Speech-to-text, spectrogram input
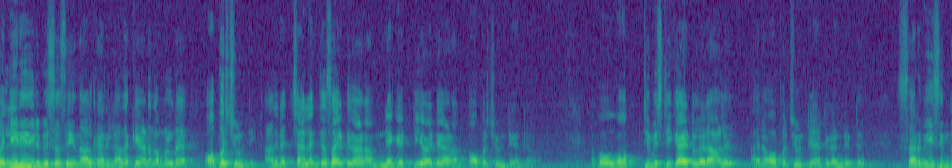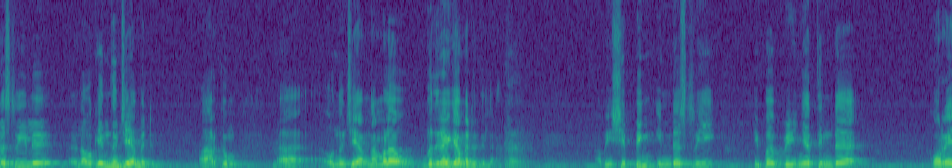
വലിയ രീതിയിൽ ബിസിനസ് ചെയ്യുന്ന ആൾക്കാരില്ല. അതൊക്കെയാണ് നമ്മളുടെ ഓപ്പർച്യൂണിറ്റി അതിനെ ചലഞ്ചസ് ആയിട്ട് കാണാം നെഗറ്റീവായിട്ട് കാണാം ഓപ്പർച്യൂണിറ്റി ആയിട്ട് കാണാം. അപ്പോൾ ഓപ്റ്റിമിസ്റ്റിക് ആയിട്ടുള്ള ഒരാൾ അതിനെ ഓപ്പർച്യൂണിറ്റി ആയിട്ട് കണ്ടിട്ട് സർവീസ് ഇൻഡസ്ട്രിയിൽ നമുക്ക് എന്തും ചെയ്യാൻ പറ്റും. ആർക്കും ഒന്നും ചെയ്യാം നമ്മളെ ഉപദ്രവിക്കാൻ പറ്റത്തില്ല. അപ്പോൾ ഈ ഷിപ്പിംഗ് ഇൻഡസ്ട്രി ഇപ്പോൾ വിഴിഞ്ഞത്തിന്റെ കുറേ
